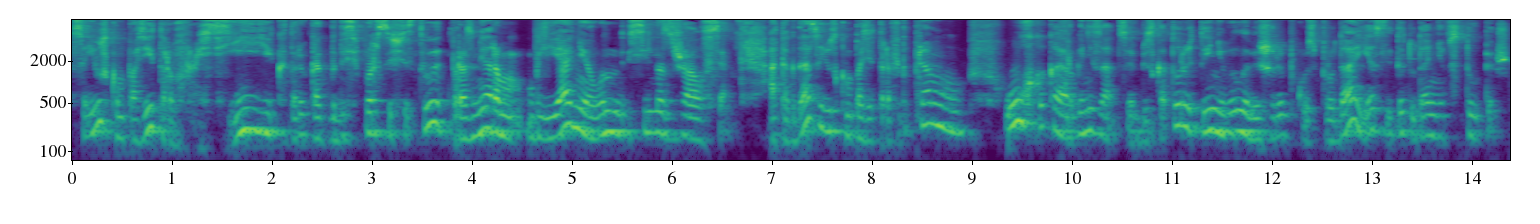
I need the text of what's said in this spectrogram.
союз композиторов России, который как бы до сих пор существует, по размерам влияния он сильно сжался. А тогда союз композиторов – это прям, ух, какая организация, без которой ты не выловишь рыбку из пруда, если ты туда не вступишь.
